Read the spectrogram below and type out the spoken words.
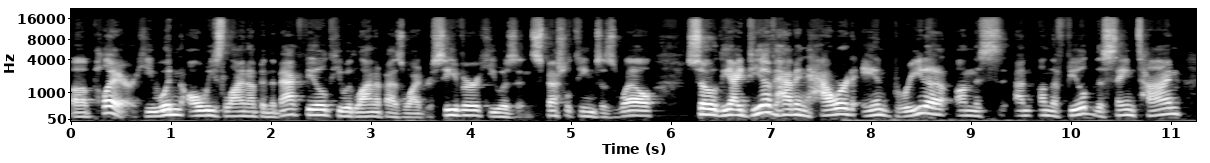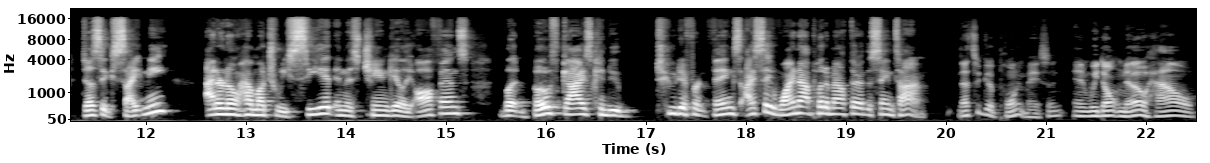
uh, player. He wouldn't always line up in the backfield. He would line up as wide receiver. He was in special teams as well. So the idea of having Howard and Breida on this on, on the field at the same time does excite me. I don't know how much we see it in this Chan Gailey offense, but both guys can do two different things. I say why not put them out there at the same time? That's a good point, Mason. And we don't know how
